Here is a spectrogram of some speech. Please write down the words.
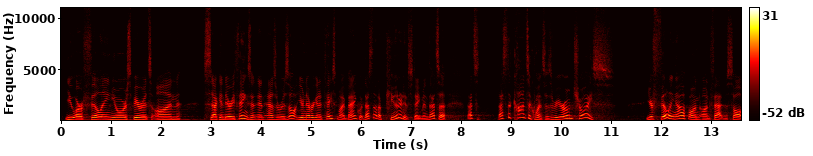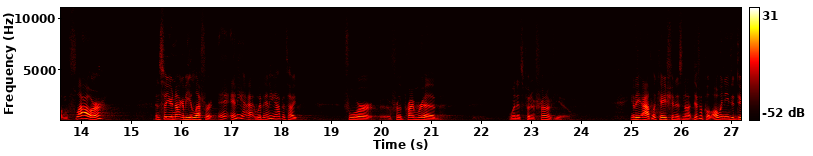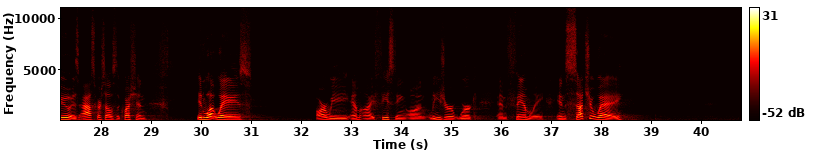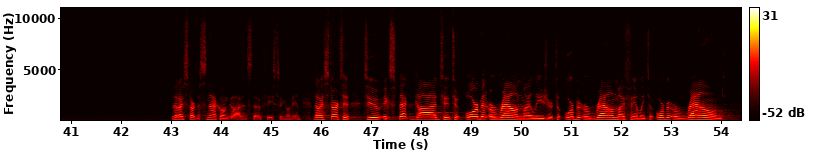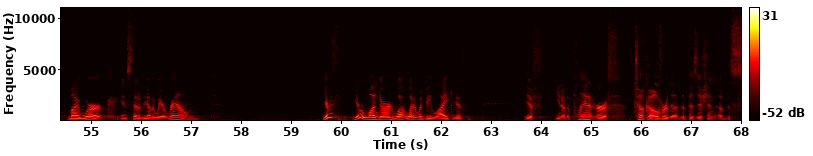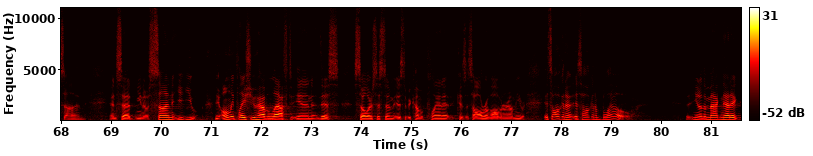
You are filling your spirits on secondary things. And, and as a result, you're never going to taste my banquet. That's not a punitive statement. That's, a, that's, that's the consequences of your own choice. You're filling up on, on fat and salt and flour, and so you're not going to be left for any, with any appetite for, for the prime rib when it's put in front of you. You know, the application is not difficult. All we need to do is ask ourselves the question in what ways are we, am I, feasting on leisure, work, and family in such a way that I start to snack on God instead of feasting on Him. That I start to, to expect God to, to orbit around my leisure, to orbit around my family, to orbit around my work instead of the other way around. You ever, you ever wondered what, what it would be like if, if you know, the planet Earth took over the, the position of the sun and said, you know, sun, you, you the only place you have left in this solar system is to become a planet because it's all revolving around me. It's all gonna, it's all gonna blow. You know, the magnetic,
